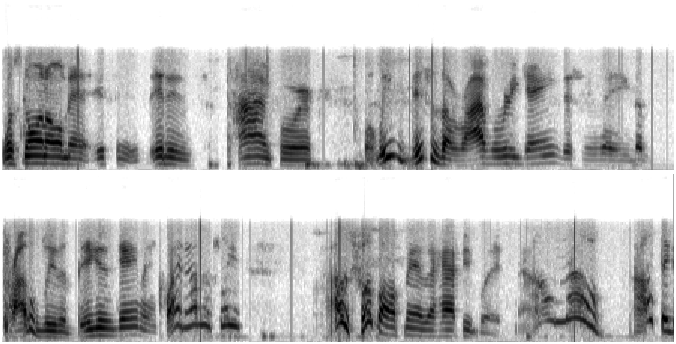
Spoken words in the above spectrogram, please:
What's going on, man? It is it is time for well, we this is a rivalry game. This is a the probably the biggest game, and quite honestly, college football fans are happy, but I don't know. I don't think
